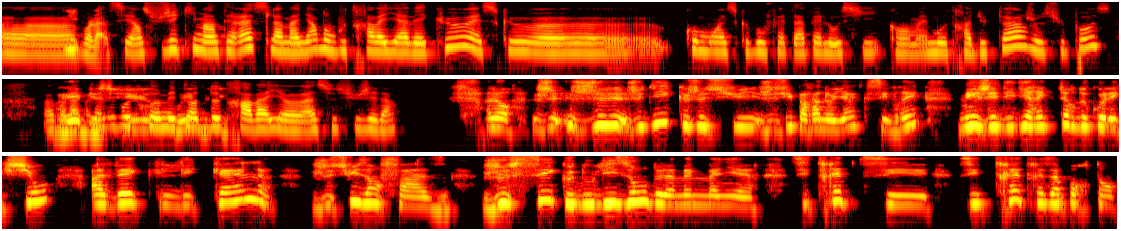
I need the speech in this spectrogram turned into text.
Euh, voilà, c'est un sujet qui m'intéresse, la manière dont vous travaillez avec eux. Est-ce que euh, comment est-ce que vous faites appel aussi quand même aux traducteurs, je suppose? Euh, Quelle est votre méthode de travail à ce sujet-là? Alors, je, dis que je suis, paranoïaque, c'est vrai, mais j'ai des directeurs de collection avec lesquels je suis en phase. Je sais que nous lisons de la même manière. C'est très, c'est, très, très important.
